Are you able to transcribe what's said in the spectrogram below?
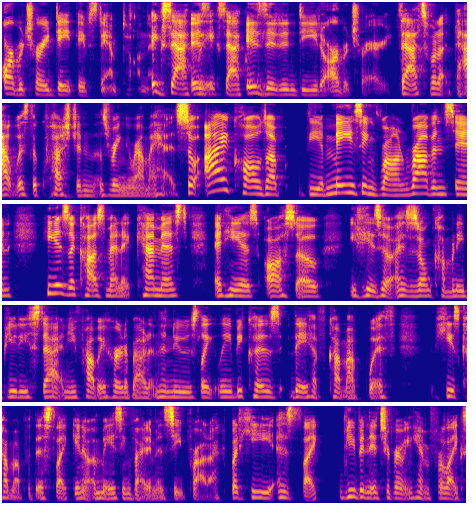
arbitrary date they've stamped on it. exactly Is- exactly Is it indeed arbitrary? That's what I, that was the question that was ringing around my head. So I called up the amazing Ron Robinson. He is a cosmetic chemist, and he is also has his own company, BeautyStat, and you've probably heard about it in the news lately because they have come up with he's come up with this like you know amazing vitamin C product. But he has like we've been interviewing him for like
